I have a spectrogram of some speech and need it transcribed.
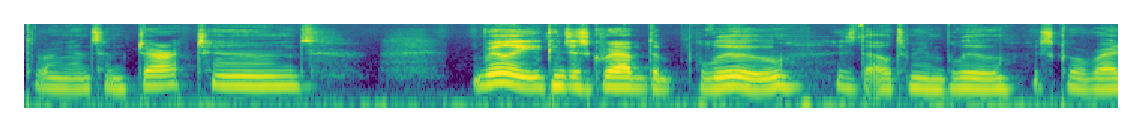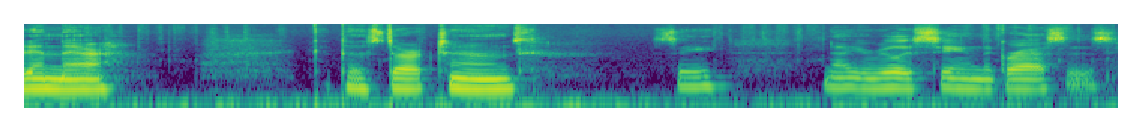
Throwing in some dark tones. Really, you can just grab the blue. Is the ultramarine blue. Just go right in there Get those dark tones. See? Now you're really seeing the grasses.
